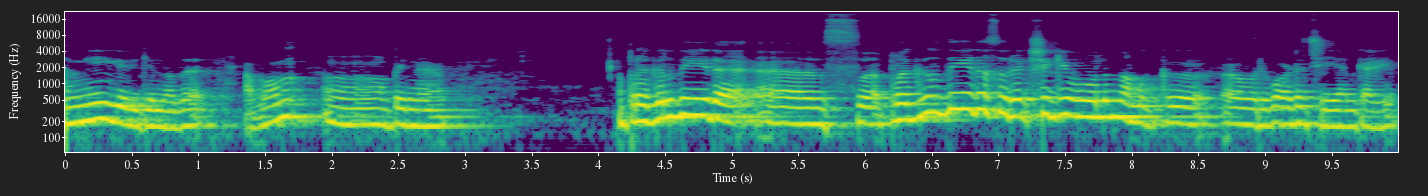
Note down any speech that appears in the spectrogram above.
അംഗീകരിക്കുന്നത്. അപ്പം പിന്നെ പ്രകൃതിയുടെ പ്രകൃതിയുടെ സുരക്ഷയ്ക്ക് പോലും നമുക്ക് ഒരുപാട് ചെയ്യാൻ കഴിയും.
